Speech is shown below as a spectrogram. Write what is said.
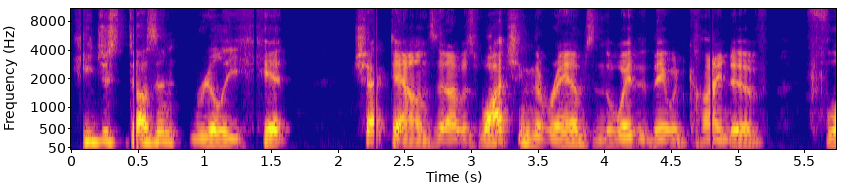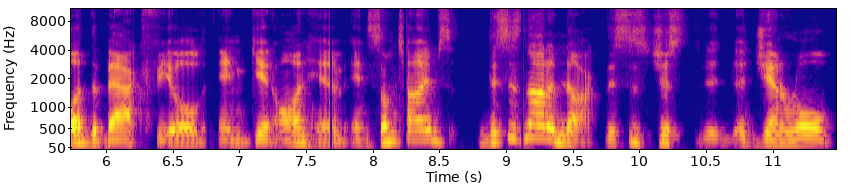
he just doesn't really hit checkdowns. And I was watching the Rams and the way that they would kind of flood the backfield and get on him. And sometimes this is not a knock. This is just a general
